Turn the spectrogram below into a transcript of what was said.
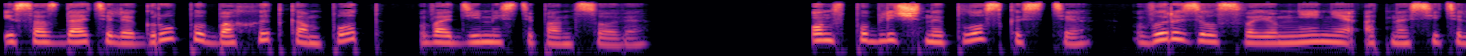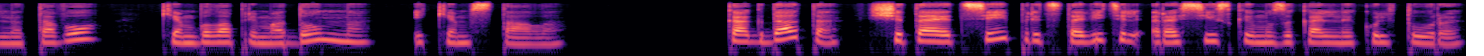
и создателе группы Бахыт Компот Вадиме Степанцове. Он в публичной плоскости выразил свое мнение относительно того, кем была Примадонна и кем стала. Когда-то, считает сей представитель российской музыкальной культуры,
